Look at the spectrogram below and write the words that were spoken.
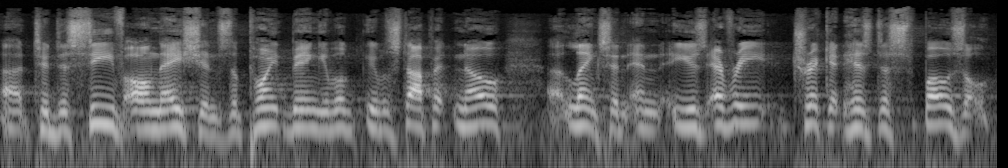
uh, to deceive all nations. The point being, he will, he will stop at no uh, lengths and, and use every trick at his disposal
